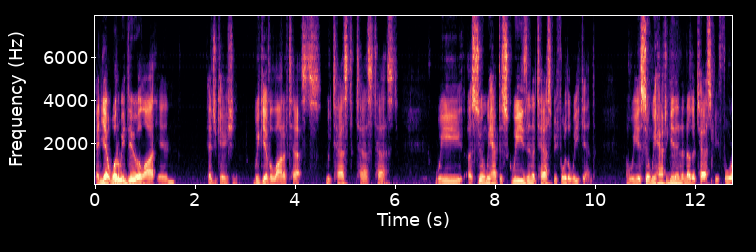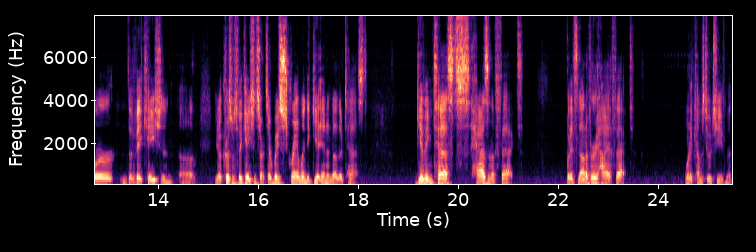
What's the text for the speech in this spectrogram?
And yet, what do we do a lot in education? We give a lot of tests. We test, test, test. We assume we have to squeeze in a test before the weekend. We assume we have to get in another test before the vacation, uh, you know, Christmas vacation starts. Everybody's scrambling to get in another test. Giving tests has an effect but it's not a very high effect when it comes to achievement.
